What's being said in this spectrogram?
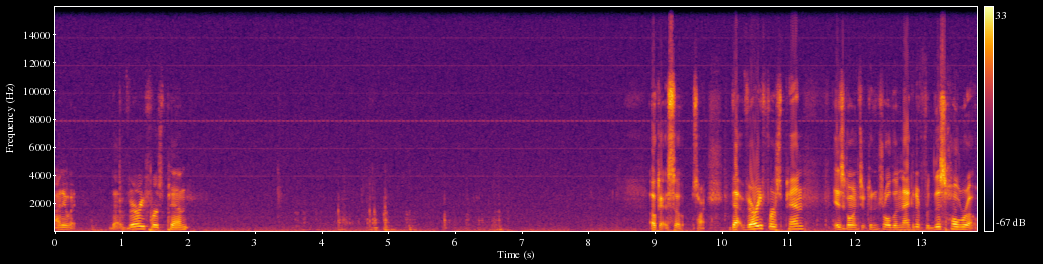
Anyway, that very first pin Okay, so, sorry. That very first pin is going to control the negative for this whole row.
